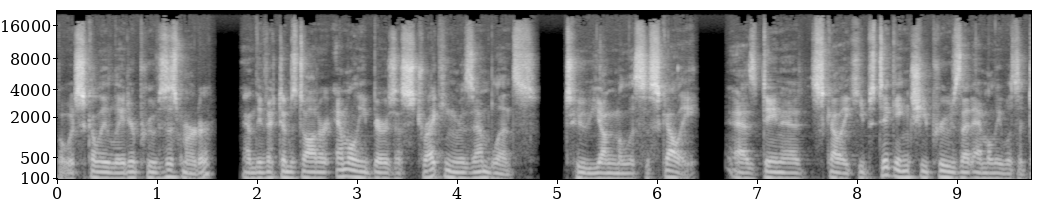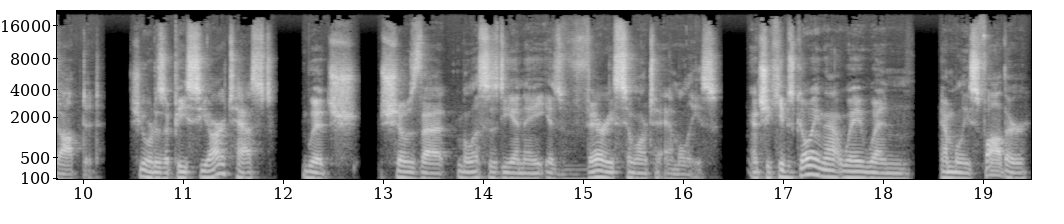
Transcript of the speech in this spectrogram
but which Scully later proves is murder and the victim's daughter Emily bears a striking resemblance to young Melissa Scully. As Dana Scully keeps digging, she proves that Emily was adopted. She orders a PCR test, which shows that Melissa's DNA is very similar to Emily's. And she keeps going that way when Emily's father,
